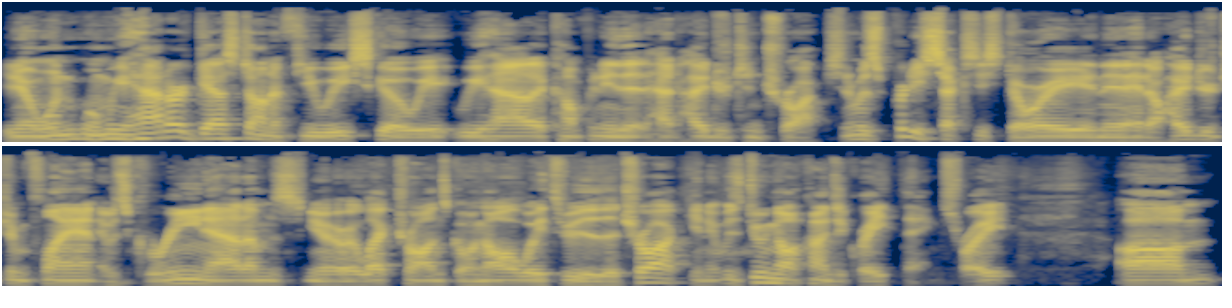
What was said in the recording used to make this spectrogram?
you know, when, when we had our guest on a few weeks ago, we, we had a company that had hydrogen trucks and it was a pretty sexy story. And they had a hydrogen plant. It was green atoms, you know, electrons going all the way through the truck and it was doing all kinds of great things. Right. Um,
